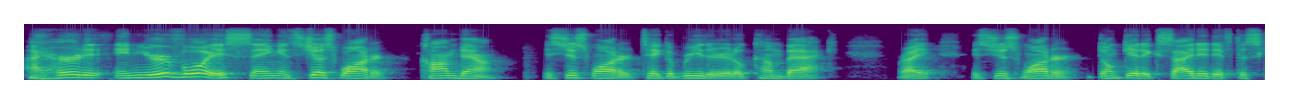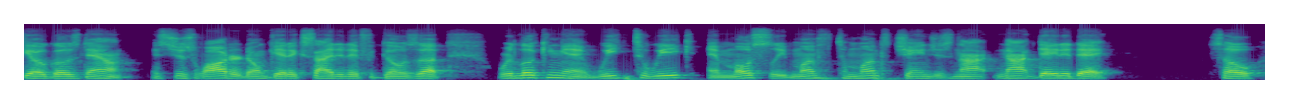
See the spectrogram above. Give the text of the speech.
I heard it in your voice saying, It's just water. Calm down. It's just water. Take a breather. It'll come back. Right? It's just water. Don't get excited if the scale goes down. It's just water. Don't get excited if it goes up. We're looking at week to week and mostly month to month changes, not not day to day. So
